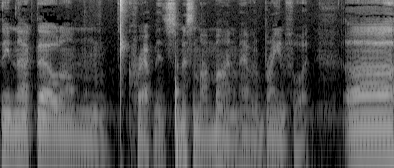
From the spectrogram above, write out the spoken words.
they knocked out. Um, crap, it's missing my mind. I'm having a brain fart. Uh,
